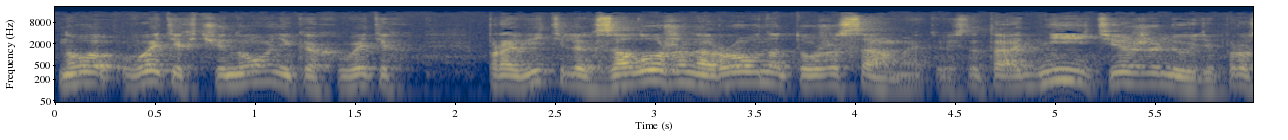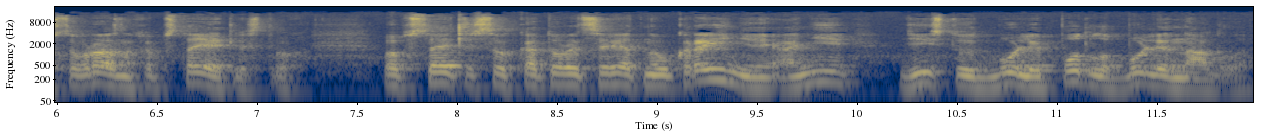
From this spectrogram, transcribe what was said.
Но в этих чиновниках, в этих правителях заложено ровно то же самое. То есть это одни и те же люди, просто в разных обстоятельствах. В обстоятельствах, которые царят на Украине, они действуют более подло, более нагло.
